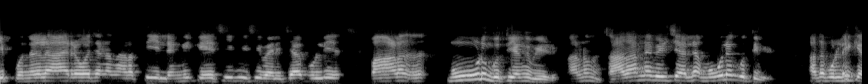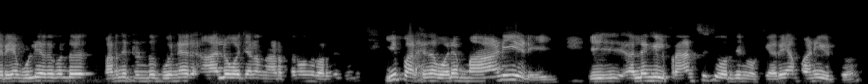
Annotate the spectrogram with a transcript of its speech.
ഈ പുനരാലോചന നടത്തിയില്ലെങ്കിൽ കെ സി ബി സി വലിച്ചാൽ പുള്ളി പാള മൂടും കുത്തി അങ്ങ് വീഴും. കാരണം സാധാരണ വീഴ്ചയല്ല മൂലം കുത്തി വീഴും. അത് പുള്ളിക്ക് അറിയാം. പുള്ളി അതുകൊണ്ട് പറഞ്ഞിട്ടുണ്ട് പുനരാലോചന നടത്തണമെന്ന് പറഞ്ഞിട്ടുണ്ട്. ഈ പറയുന്ന പോലെ മാണിയുടെയും ഈ അല്ലെങ്കിൽ ഫ്രാൻസിസ് ജോർജിനും ഒക്കെ അറിയാൻ പണി കിട്ടുമെന്ന്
